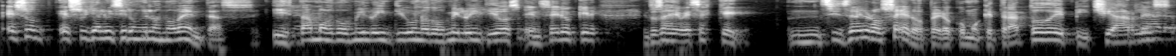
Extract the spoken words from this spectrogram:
Eso, eso ya lo hicieron en los noventas y estamos 2021, 2022, ¿en serio quiere? Entonces hay veces que, sin ser grosero, pero como que trato de pichearles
